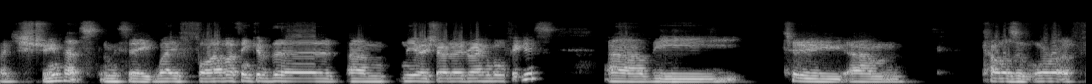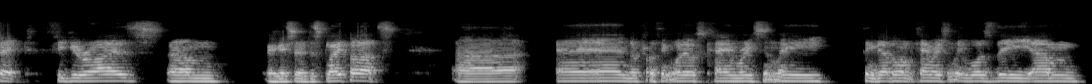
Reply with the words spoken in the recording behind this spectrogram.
I assume that's let me see wave five. I think of the um, Neo Shadow Dragon Ball figures. Uh, the two um, colors of aura effect Figure-rise. Um, I guess they're display parts. Uh, and I'm trying to think what else came recently. I think the other one that came recently was the um,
